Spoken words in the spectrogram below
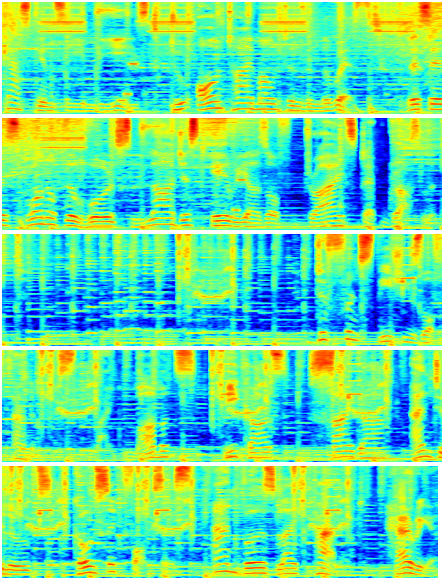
Caspian Sea in the east to Altai Mountains in the west. This is one of the world's largest areas of dry steppe grassland. Different species of animals like marmots, pikas, saiga, antelopes, Cossack foxes and birds like parrot, harrier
